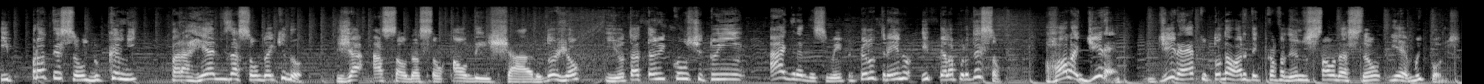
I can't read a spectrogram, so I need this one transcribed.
e proteção do kami para a realização do Aikido. Já a saudação ao deixar o dojo e o tatame constituem agradecimento pelo treino e pela proteção. Rola direto, direto, toda hora tem que ficar fazendo saudação e é muito bom isso.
